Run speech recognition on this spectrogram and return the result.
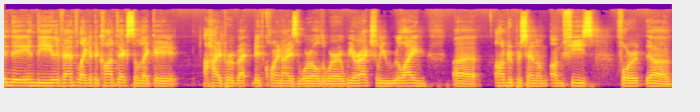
in the in the event like in the context of like a a hyper Bitcoinized world where we are actually relying uh, 100% on, on fees for uh,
